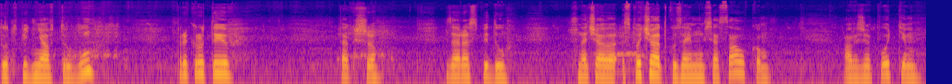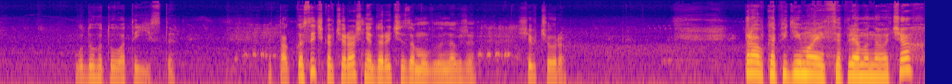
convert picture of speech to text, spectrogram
Тут підняв трубу, прикрутив. Так що зараз піду. Спочатку, займуся салком, а вже потім буду готувати їсти. Отак. Косичка вчорашня, до речі, замовлена вже. Ще вчора. Травка підіймається прямо на очах,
